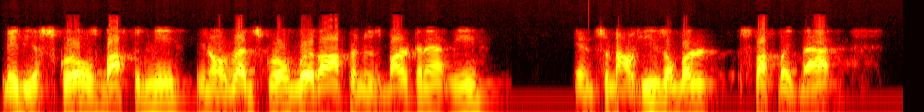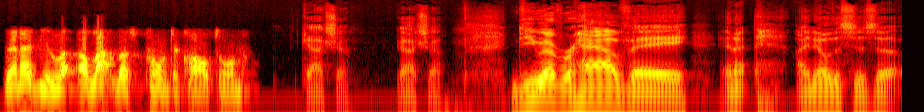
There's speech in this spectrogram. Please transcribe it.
maybe a squirrel's busted me, you know, a red squirrel lit up and is barking at me, and so now he's alert, stuff like that, then I'd be a lot less prone to call to him. Gotcha. Gotcha. Do you ever have a, and I, I know this is a,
